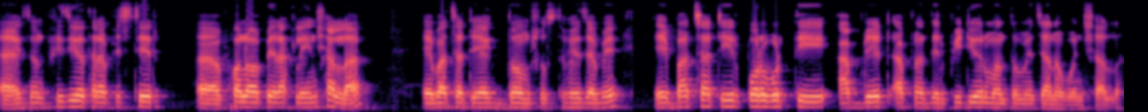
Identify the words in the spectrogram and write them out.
একজন ফিজিওথেরাপিস্টের ফলো আপে রাখলে ইনশাল্লাহ এই বাচ্চাটি একদম সুস্থ হয়ে যাবে। এই বাচ্চাটির পরবর্তী আপডেট আপনাদের ভিডিওর মাধ্যমে জানাব ইনশাল্লাহ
